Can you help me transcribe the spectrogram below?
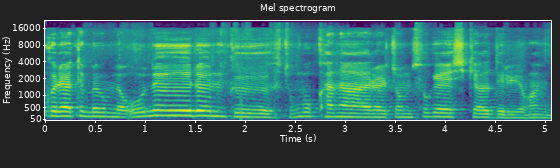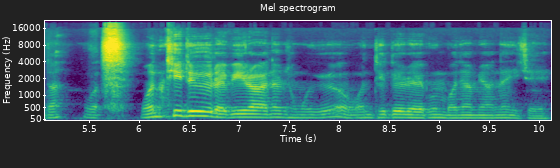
코리아 팀백입니다. 오늘은 그 종목 하나를 좀 소개시켜 드리려고 합니다. 원티드 랩이라는 종목이고요. 원티드 랩은 뭐냐면은 이제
